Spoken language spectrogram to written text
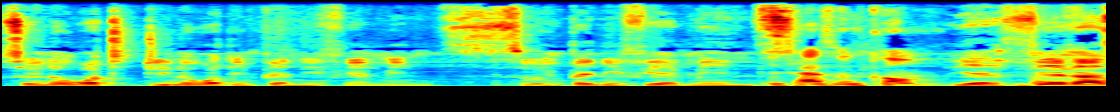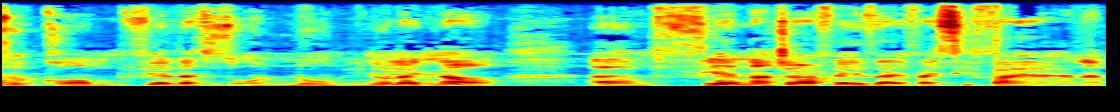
So you know what? Do you know what impending fear means? So impending fear means It hasn't come. yeah, fear yeah. that doesn't come, fear that is unknown. You know, like Mhm. now, um, fear, natural fear is that if I see fire and I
